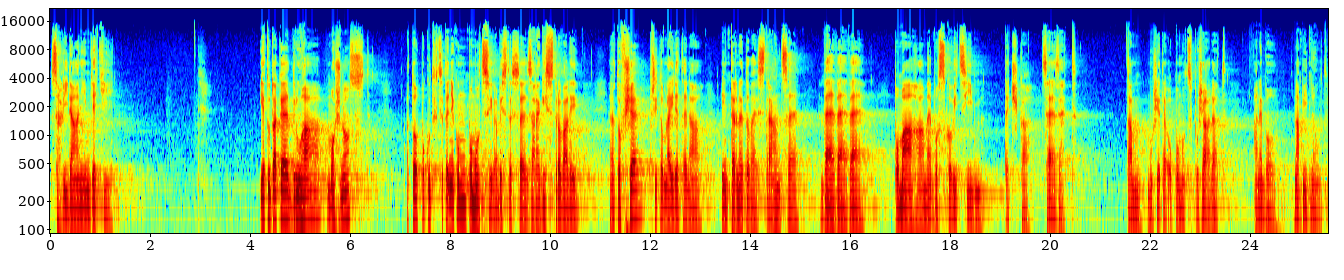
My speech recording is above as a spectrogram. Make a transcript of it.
s hlídáním dětí. Je tu také druhá možnost, a to pokud chcete někomu pomoci, abyste se zaregistrovali. To vše přitom najdete na internetové stránce www.pomáhámeboskovicím.cz. Tam můžete o pomoc požádat anebo nabídnout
